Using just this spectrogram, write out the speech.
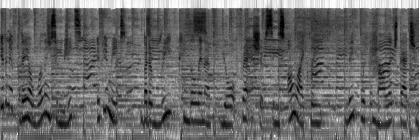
Even if they are willing to meet, if you meet, but a rekindling of your friendship seems unlikely, live with the knowledge that you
